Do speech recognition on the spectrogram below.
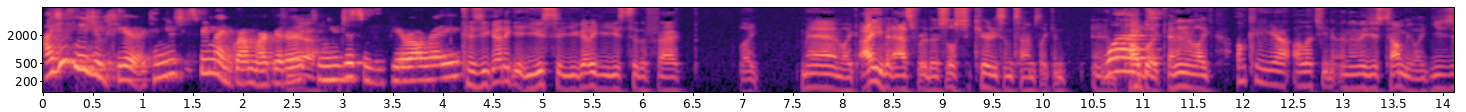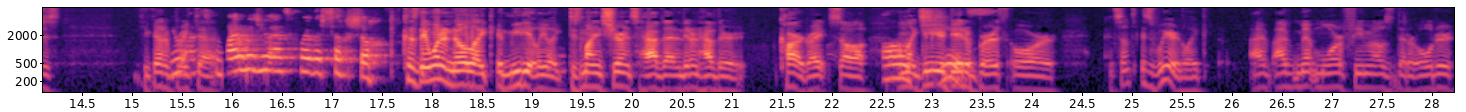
I just need you here. Can you just be my grand marketer? Yeah. Can you just move here already? Because you got to get used to. You got to get used to the fact, like, man, like I even ask for their social security sometimes, like in, in public, and then they're like, okay, yeah, I'll let you know, and then they just tell me, like, you just, you got to break asked- that. Why would you ask for the social? because they want to know like immediately like does my insurance have that and they don't have their card right so Oh, i'm like give me your date of birth or and some it's weird like I've, I've met more females that are older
